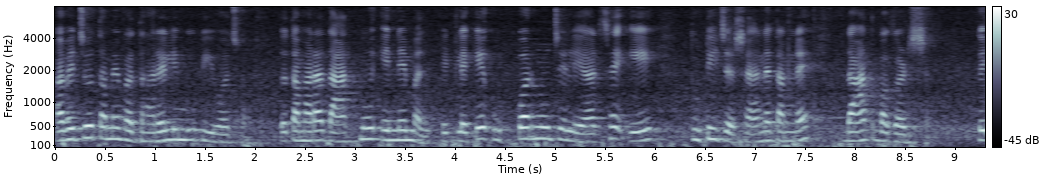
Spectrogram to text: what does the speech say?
હવે જો તમે વધારે લીંબુ પીવો છો, તો તમારા દાંતનું એનેમલ એટલે કે ઉપરનું જે લેયર છે એ તૂટી જશે અને તમને દાંત બગડશે. તો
